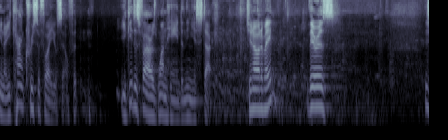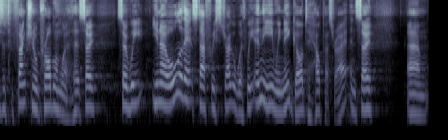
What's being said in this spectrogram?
you know, you can't crucify yourself. It, you get as far as one hand and then you're stuck. Do you know what I mean? There is there's just a functional problem with it. So, so we, you know, all of that stuff we struggle with. We, in the end, we need God to help us, right? And so, um,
